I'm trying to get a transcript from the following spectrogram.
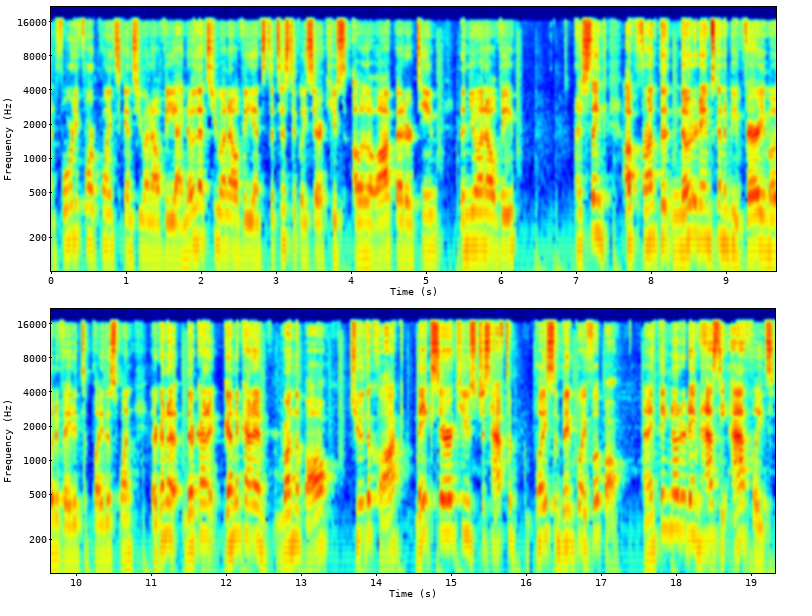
and 44 points against UNLV. I know that's UNLV, and statistically, Syracuse was a lot better team than UNLV. I just think up front that Notre Dame's going to be very motivated to play this one. They're gonna they're kind of gonna kind of run the ball, chew the clock, make Syracuse just have to play some big boy football. And I think Notre Dame has the athletes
